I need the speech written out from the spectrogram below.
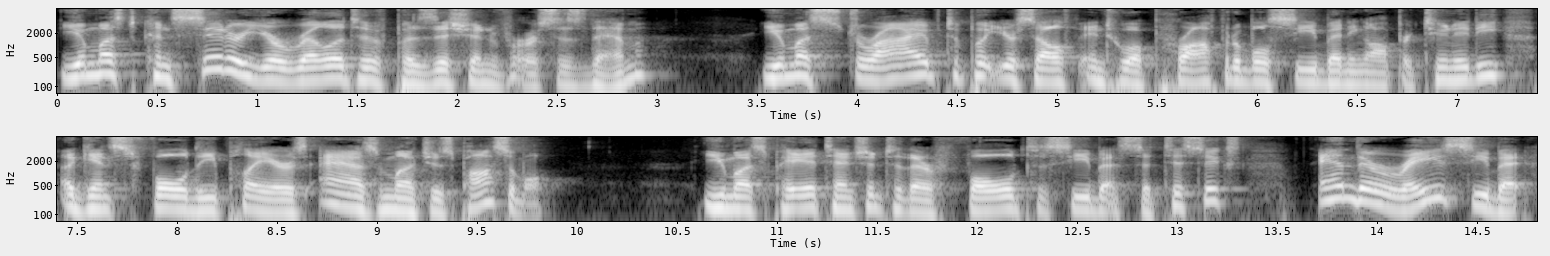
You must consider your relative position versus them. You must strive to put yourself into a profitable c-betting opportunity against foldy players as much as possible. You must pay attention to their fold to c-bet statistics and their raise c-bet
